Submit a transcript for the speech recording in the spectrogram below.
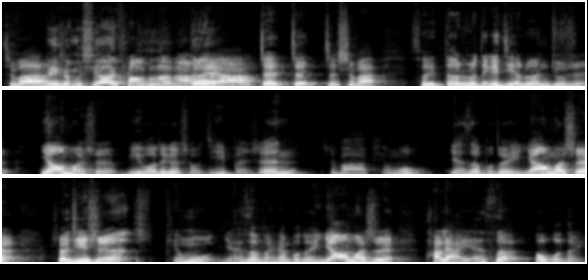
是吧？为什么需要调色呢？对呀、啊，这这这是吧？所以得出这个结论就是，要么是 vivo 这个手机本身是吧，屏幕颜色不对；要么是设计师屏幕颜色本身不对；要么是它俩颜色都不对。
